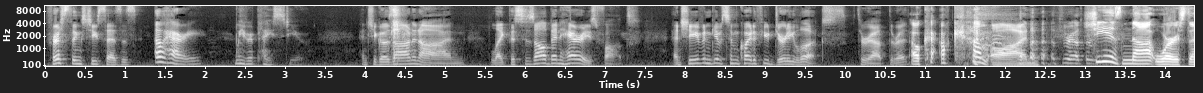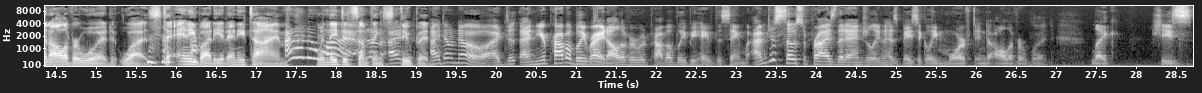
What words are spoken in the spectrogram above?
First thing she says is, "Oh, Harry, we replaced you," and she goes on and on like this has all been Harry's fault, and she even gives him quite a few dirty looks throughout the re- Oh, oh come on. throughout the. She is not worse than Oliver Wood was to anybody at any time I don't know when why. they did something I- stupid. I, don't know. I just, and you're probably right. Oliver would probably behave the same way. I'm just so surprised that Angelina has basically morphed into Oliver Wood. Like she's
